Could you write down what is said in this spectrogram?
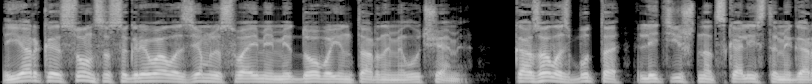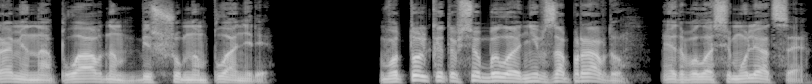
Яркое солнце согревало землю своими медово-янтарными лучами. Казалось, будто летишь над скалистыми горами на плавном, бесшумном планере. Вот только это все было не в заправду. это была симуляция.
